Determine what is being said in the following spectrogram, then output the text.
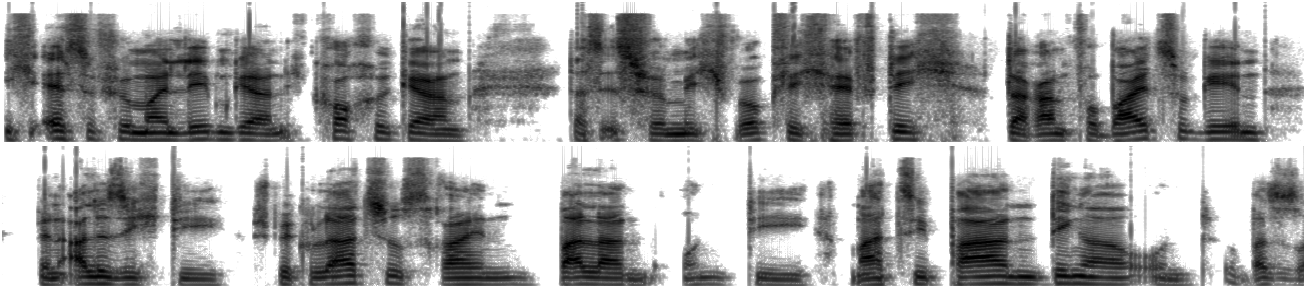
ich esse für mein Leben gern, ich koche gern. Das ist für mich wirklich heftig, daran vorbeizugehen, wenn alle sich die Spekulatius reinballern und die Marzipan-Dinger und was ist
